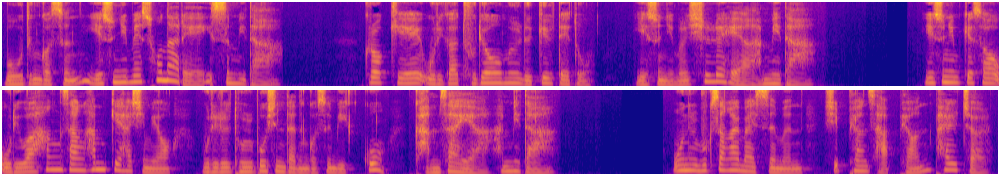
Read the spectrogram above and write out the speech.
모든 것은 예수님의 손 아래에 있습니다. 그렇기에 우리가 두려움을 느낄 때도 예수님을 신뢰해야 합니다. 예수님께서 우리와 항상 함께 하시며 우리를 돌보신다는 것을 믿고 감사해야 합니다. 오늘 묵상할 말씀은 시편 4편 8절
